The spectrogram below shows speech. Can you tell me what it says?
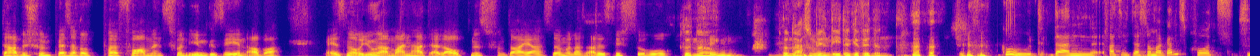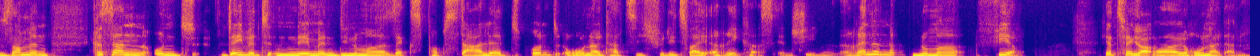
da habe ich schon bessere Performance von ihm gesehen, aber er ist noch ein junger Mann, hat Erlaubnis, von daher soll man das alles nicht so hoch Genau. hängen. Dann lassen wir ihn wieder gewinnen. Gut, dann fasse ich das nochmal ganz kurz zusammen. Christian und David nehmen die Nummer 6 Pop Starlet und Ronald hat sich für die zwei Rekas entschieden. Rennen Nummer 4. Jetzt fängt Ja. mal Ronald an.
